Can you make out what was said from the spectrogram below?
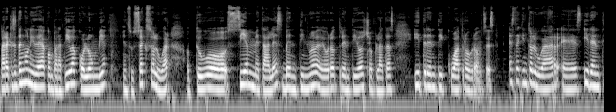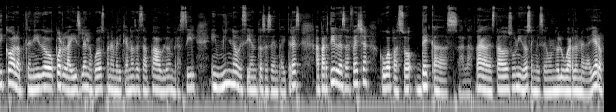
Para que se tenga una idea comparativa, Colombia, en su sexto lugar, obtuvo 100 metales, 29 de oro, 38 platas y 34 bronces. Este quinto lugar es idéntico al obtenido por la isla en los Juegos Panamericanos de Sao Paulo, en Brasil, en 1963. A partir de esa fecha, Cuba pasó décadas a la zaga de Estados Unidos en el segundo lugar del medallero,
